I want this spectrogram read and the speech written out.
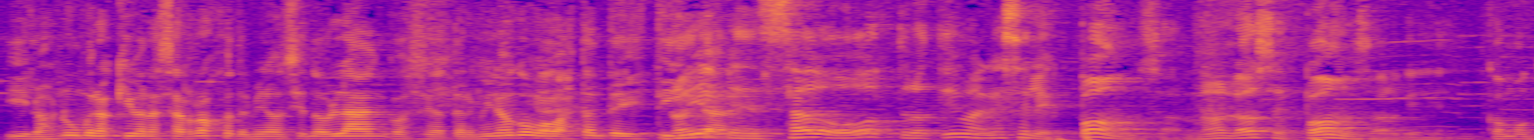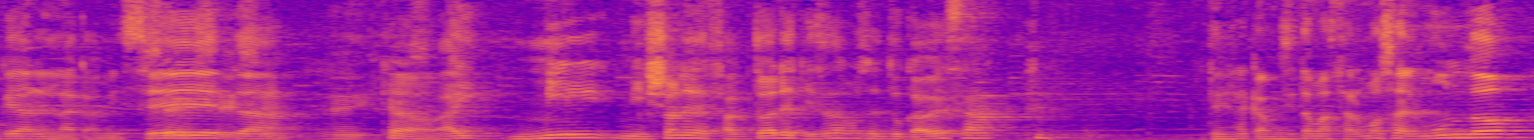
y los números que iban a ser rojos terminaron siendo blancos, o sea, terminó como bastante distinta. No había pensado otro tema que es el sponsor, ¿no? Los sponsors, que cómo quedan en la camiseta. Sí, sí, sí, es difícil. claro, hay mil millones de factores, quizás vos en tu cabeza tenés la camiseta más hermosa del mundo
